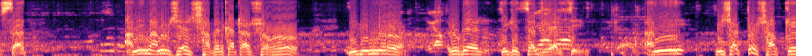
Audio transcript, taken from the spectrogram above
উস্তাদ। আমি মানুষের সাপের কাটা সহ বিভিন্ন রোগের চিকিৎসা দিয়ে আসছি। আমি বিষাক্ত সাপকে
